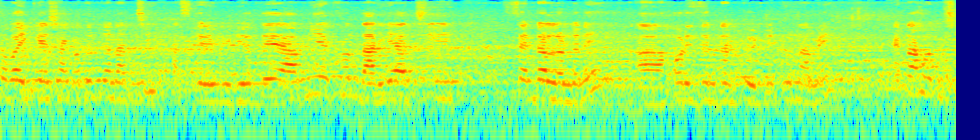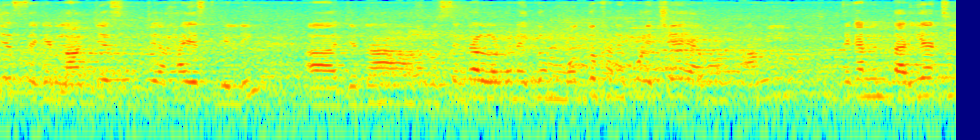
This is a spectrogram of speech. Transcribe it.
সবাইকে স্বাগত জানাচ্ছি আজকের ভিডিওতে। আমি এখন দাঁড়িয়ে আছি সেন্ট্রাল লন্ডনে হরিজেন্টাল টোয়েন্টি টু নামে। এটা হচ্ছে সেকেন্ড লার্জেস্ট হাইয়েস্ট বিল্ডিং যেটা সেন্ট্রাল লন্ডনে একদম মধ্যখানে পড়েছে এবং আমি যেখানে দাঁড়িয়ে আছি,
